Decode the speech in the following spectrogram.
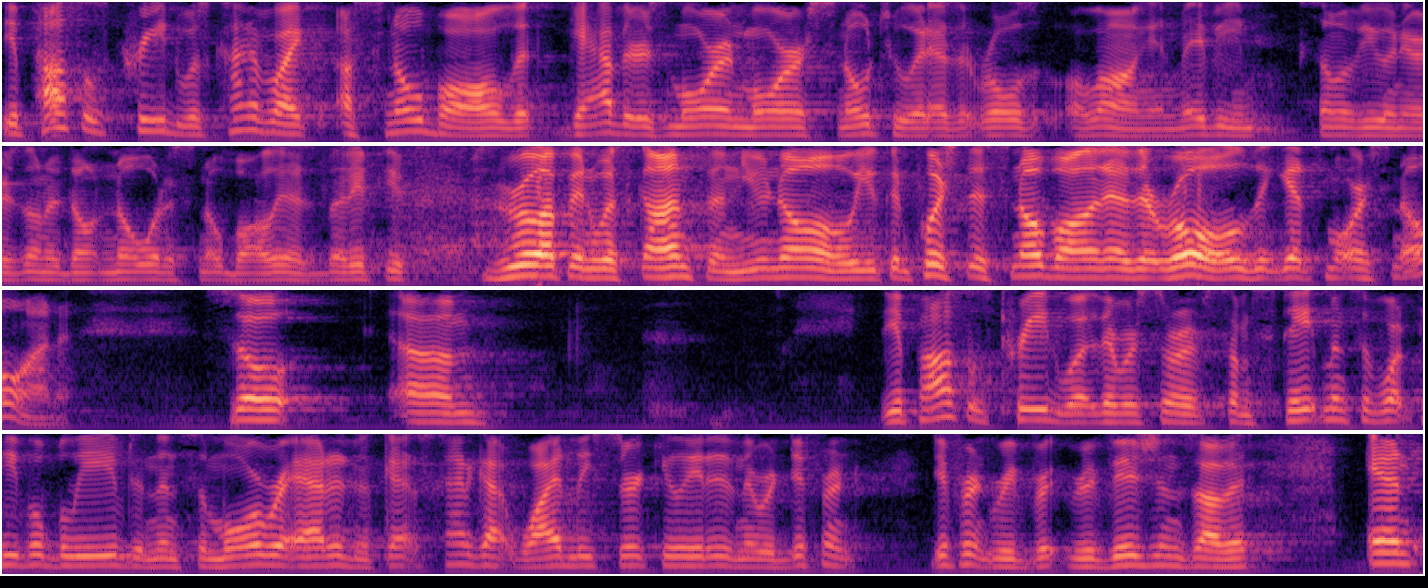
The Apostles' Creed was kind of like a snowball that gathers more and more snow to it as it rolls along. And maybe some of you in Arizona don't know what a snowball is, but if you grew up in Wisconsin, you know you can push this snowball, and as it rolls, it gets more snow on it. So, um, the Apostles' Creed, there were sort of some statements of what people believed, and then some more were added. And it got, kind of got widely circulated, and there were different, different rev- revisions of it. And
